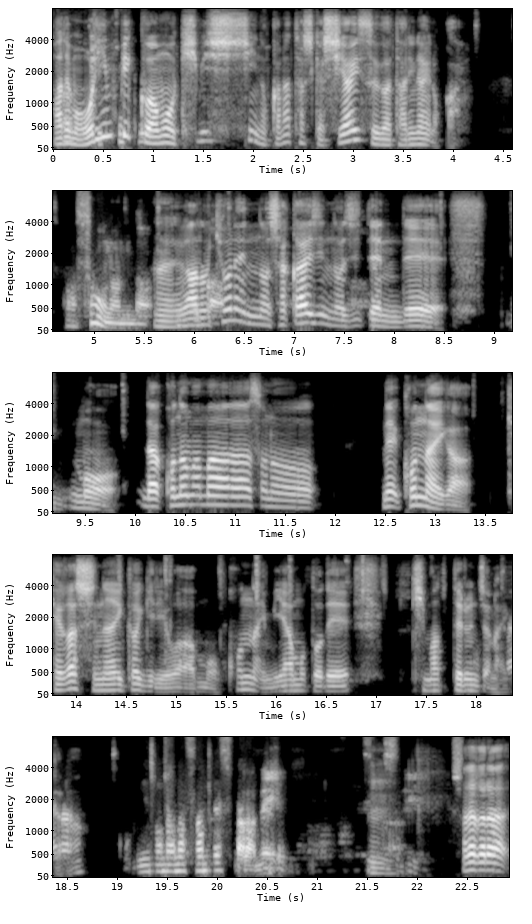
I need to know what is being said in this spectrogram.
あ、でもオリンピックはもう厳しいのかな？確か試合数が足りないのか。あ、そうなんだ。うん、あの、去年の社会人の時点で、もう、だからこのまま、その、ね、今内が怪我しない限りは、もう今内宮本で決まってるんじゃないかな。2の7-3ですからね。うんあだから、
